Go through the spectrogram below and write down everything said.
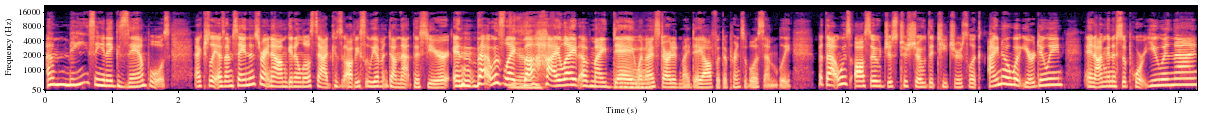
amazing examples. Actually, as I'm saying this right now, I'm getting a little sad because obviously we haven't done that this year. And that was like yeah. the highlight of my day when I started my day off with the principal assembly. But that was also just to show the teachers look, I know what you're doing and I'm going to support you in that.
